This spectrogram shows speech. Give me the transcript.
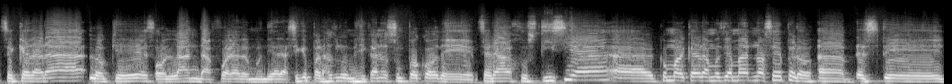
se quedará lo que es Holanda fuera del mundial. Así que para nosotros los mexicanos un poco de será justicia, uh, como queramos llamar, no sé, pero este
